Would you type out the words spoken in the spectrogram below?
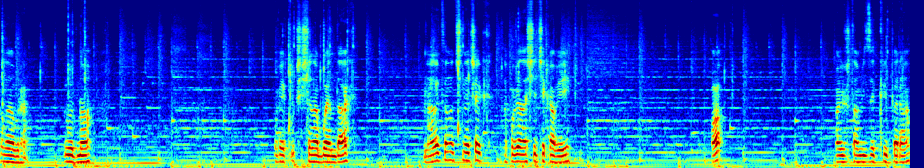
No dobra, trudno. Człowiek uczy się na błędach. No ale ten odcineczek zapowiada się ciekawiej. O! O, już tam widzę creepera.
